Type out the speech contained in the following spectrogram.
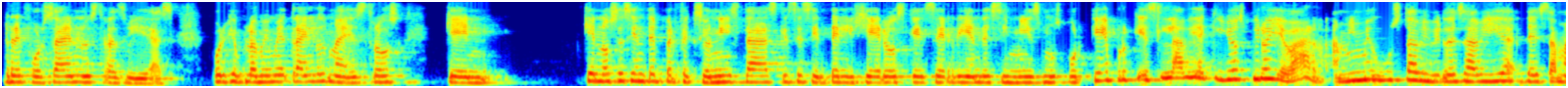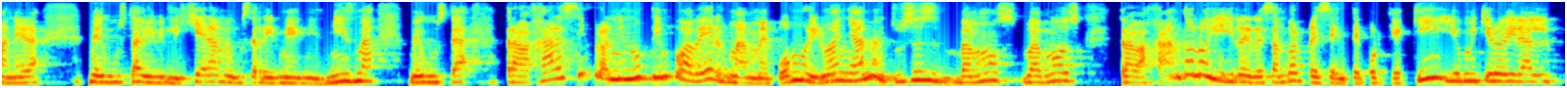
reforzar en nuestras vidas. Por ejemplo, a mí me traen los maestros que que no se sienten perfeccionistas, que se sienten ligeros, que se ríen de sí mismos. ¿Por qué? Porque es la vida que yo aspiro a llevar. A mí me gusta vivir de esa vida, de esa manera. Me gusta vivir ligera, me gusta reírme de mí misma, me gusta trabajar así, pero al mismo tiempo, a ver, me puedo morir mañana, entonces vamos, vamos trabajándolo y regresando al presente, porque aquí yo me quiero ir al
